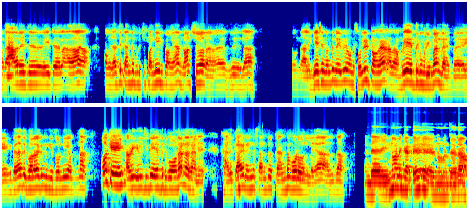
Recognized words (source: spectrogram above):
ஒரு ஆவரேஜ் வெயிட் அதெல்லாம் அதான் அவங்க ஏதாச்சும் கண்டுபிடிச்சி பண்ணியிருப்பாங்க. ஐம் நாட் ஷுவர் புரியுதுங்களா? அந்த அலிகேஷன் வந்து மேபி அவங்க சொல்லிட்டோங்க. அதை அப்படியே ஏற்றுக்க முடியுமா என்ன? இப்போ என்கிட்ட ஏதாவது குறை நீங்கள் நீங்க சொன்னீங்க அப்படின்னா ஓகே அப்படி இழிச்சுட்டு ஏற்றுட்டு போவேன்னா நான்? அதுக்காக நின்று சண்டை சண்டை போடுவோம் இல்லையா? அதுதான். அந்த இன்னொன்னு கேட்டு நம்ம இந்த அதான்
